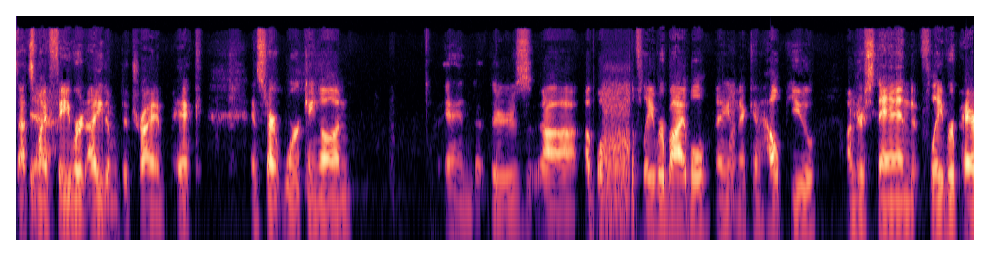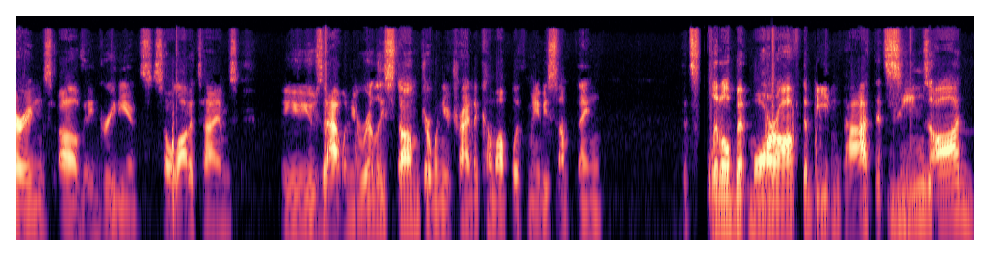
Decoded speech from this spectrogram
That's my favorite item to try and pick and start working on. And there's uh, a book, the Flavor Bible, and it can help you understand flavor pairings of ingredients. So a lot of times you use that when you're really stumped or when you're trying to come up with maybe something that's a little bit more off the beaten path that Mhm. seems odd,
